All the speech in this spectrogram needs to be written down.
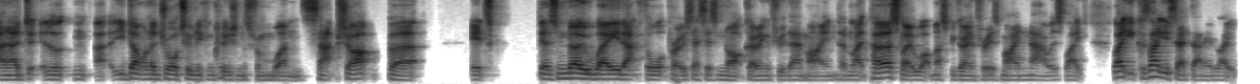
And I do, you don't want to draw too many conclusions from one snapshot, but it's there's no way that thought process is not going through their mind. And like Purslow, what must be going through his mind now is like, like because like you said, Danny, like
